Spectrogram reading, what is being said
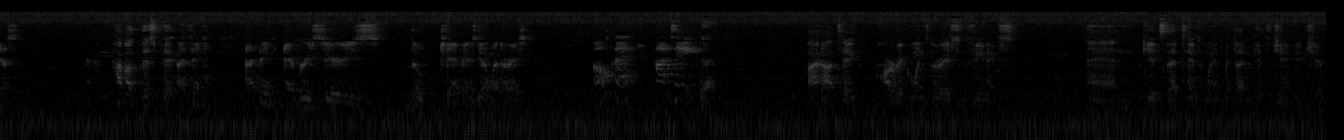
Yes. how about this pick? I think. I think every series the champion's going to win the race. Okay, hot take. My hot take: Harvick wins the race in Phoenix and gets that tenth win, but doesn't get the championship.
